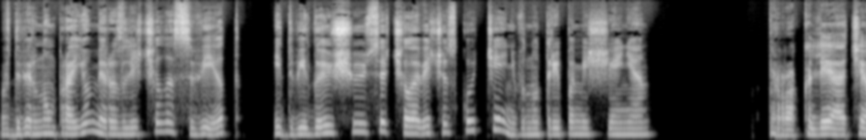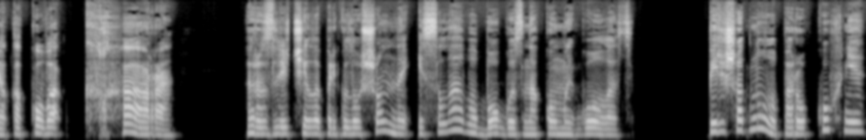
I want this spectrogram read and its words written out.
В дверном проеме различила свет и двигающуюся человеческую тень внутри помещения. «Проклятие! Какого кхара!» различила приглушенный и, слава богу, знакомый голос. Перешагнула порог кухни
